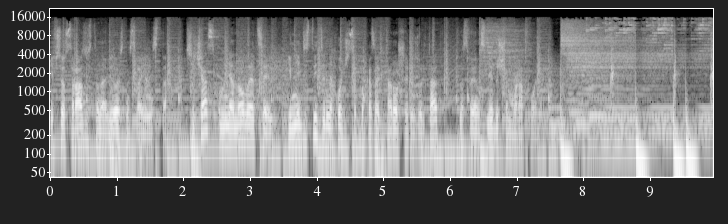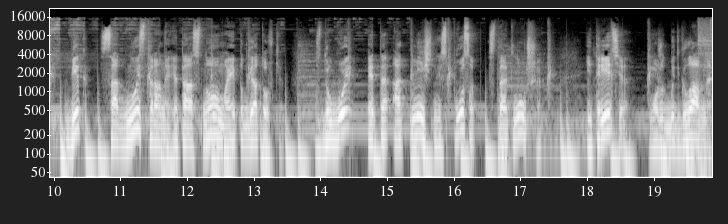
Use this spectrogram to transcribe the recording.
И все сразу становилось на свои места. Сейчас у меня новая цель, и мне действительно хочется показать хороший результат на своем следующем марафоне. Бег, с одной стороны, это основа моей подготовки. С другой, это отличный способ стать лучше. И третье, может быть главное,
